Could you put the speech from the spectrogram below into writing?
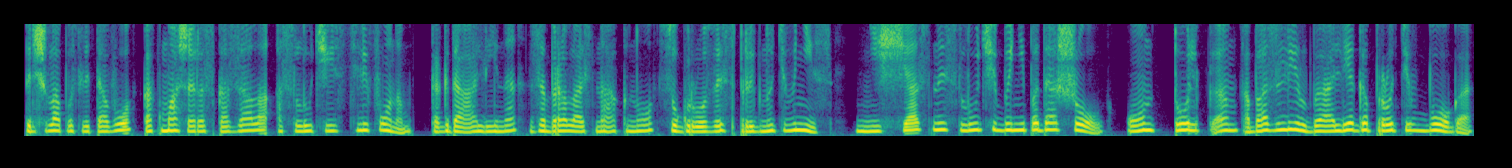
пришла после того, как Маша рассказала о случае с телефоном, когда Алина забралась на окно с угрозой спрыгнуть вниз. Несчастный случай бы не подошел. Он только обозлил бы Олега против Бога,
